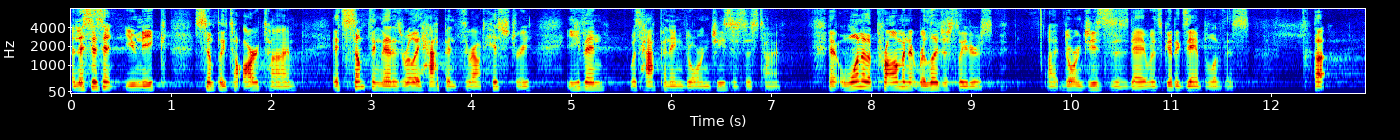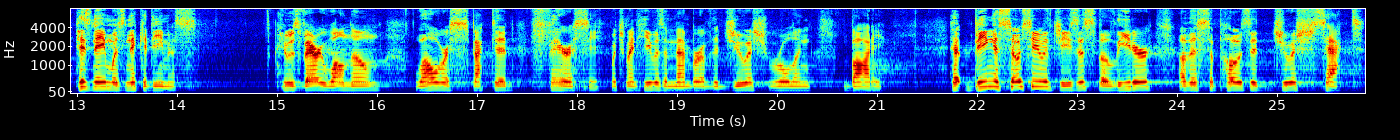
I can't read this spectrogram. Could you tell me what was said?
And this isn't unique simply to our time, it's something that has really happened throughout history, even was happening during Jesus' time. And one of the prominent religious leaders uh, during Jesus' day was a good example of this. Uh, his name was Nicodemus. He was very well known, well respected Pharisee, which meant he was a member of the Jewish ruling body. Being associated with Jesus, the leader of this supposed Jewish sect,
